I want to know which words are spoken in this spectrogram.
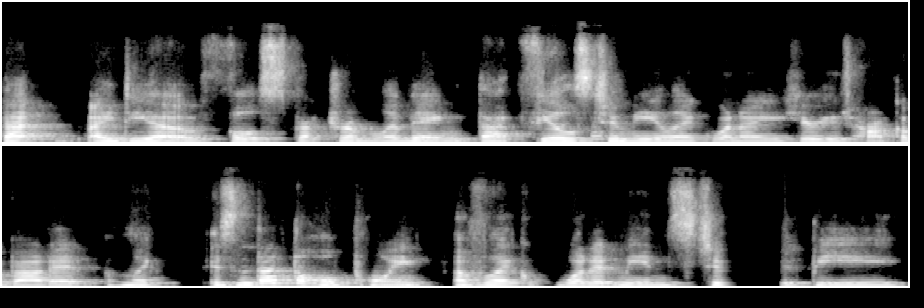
that idea of full spectrum living, that feels to me like when I hear you talk about it, I'm like, isn't that the whole point of like what it means to be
